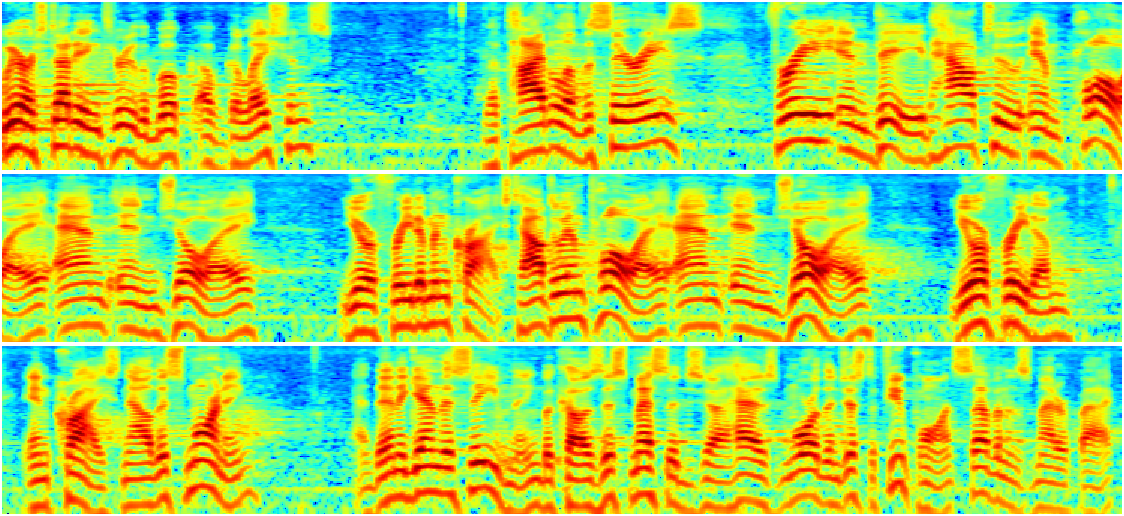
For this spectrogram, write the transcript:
We are studying through the book of Galatians. The title of the series, Free Indeed How to Employ and Enjoy your freedom in Christ, how to employ and enjoy your freedom in Christ. Now, this morning, and then again this evening, because this message uh, has more than just a few points, seven as a matter of fact,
